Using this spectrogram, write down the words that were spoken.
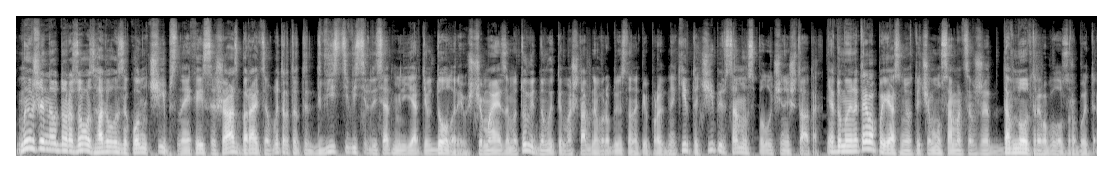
Ми вже неодноразово згадували закон Чіпс, на який США збираються витратити 280 мільярдів доларів, що має за мету відновити масштабне виробництво напівпровідників та чіпів саме в Сполучених Штатах. Я думаю, не треба пояснювати, чому саме це вже давно треба було зробити.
